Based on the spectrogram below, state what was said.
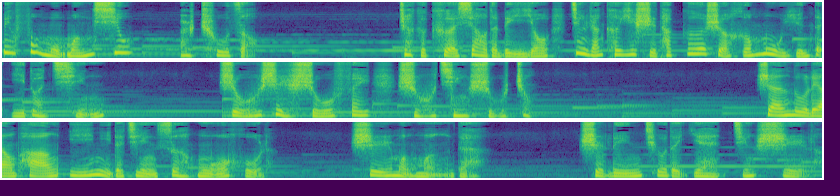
令父母蒙羞而出走。这个可笑的理由，竟然可以使他割舍和暮云的一段情。孰是孰非，孰轻孰重？山路两旁旖旎的景色模糊了，湿蒙蒙的。是林秋的眼睛湿了。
